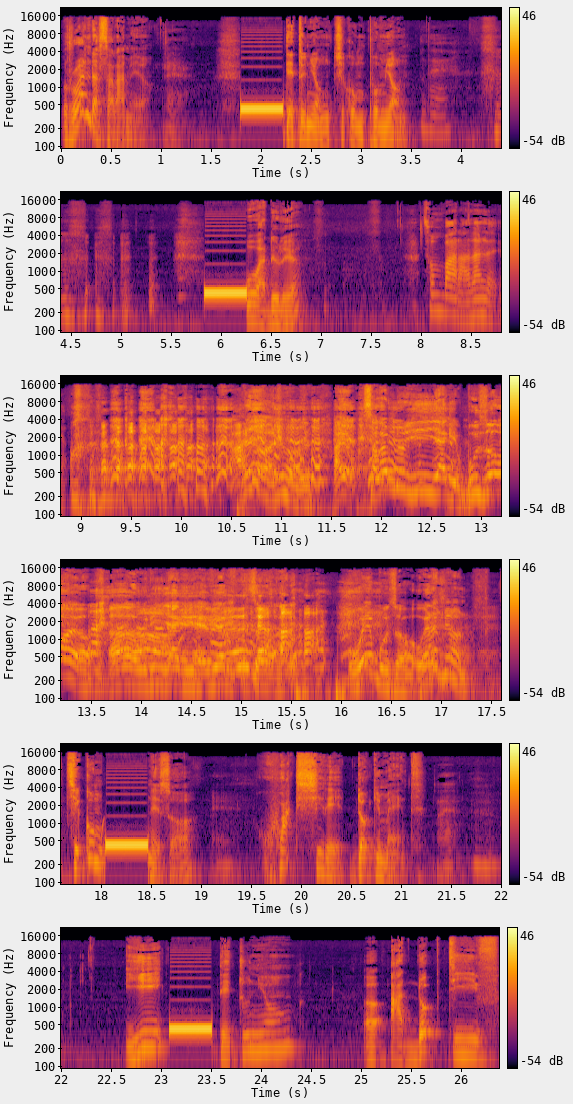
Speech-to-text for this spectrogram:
루안다 사람이에요. 네. 대통령 지금 보면 네. 오 아들이야? 전 말 안 할래요. 아니요 아니요 아니요 사람들 이 이야기 무서워요. 아 우리 이야기 해면 무서워. 왜 무서워? 왜냐면 지금 에서 확실히 document 네. 이 대통령 어, adoptive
